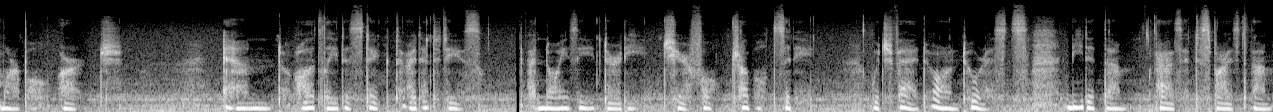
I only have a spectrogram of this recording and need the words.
Marble Arch, and oddly distinct identities. A noisy, dirty, cheerful, troubled city which fed on tourists, needed them as it despised them,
